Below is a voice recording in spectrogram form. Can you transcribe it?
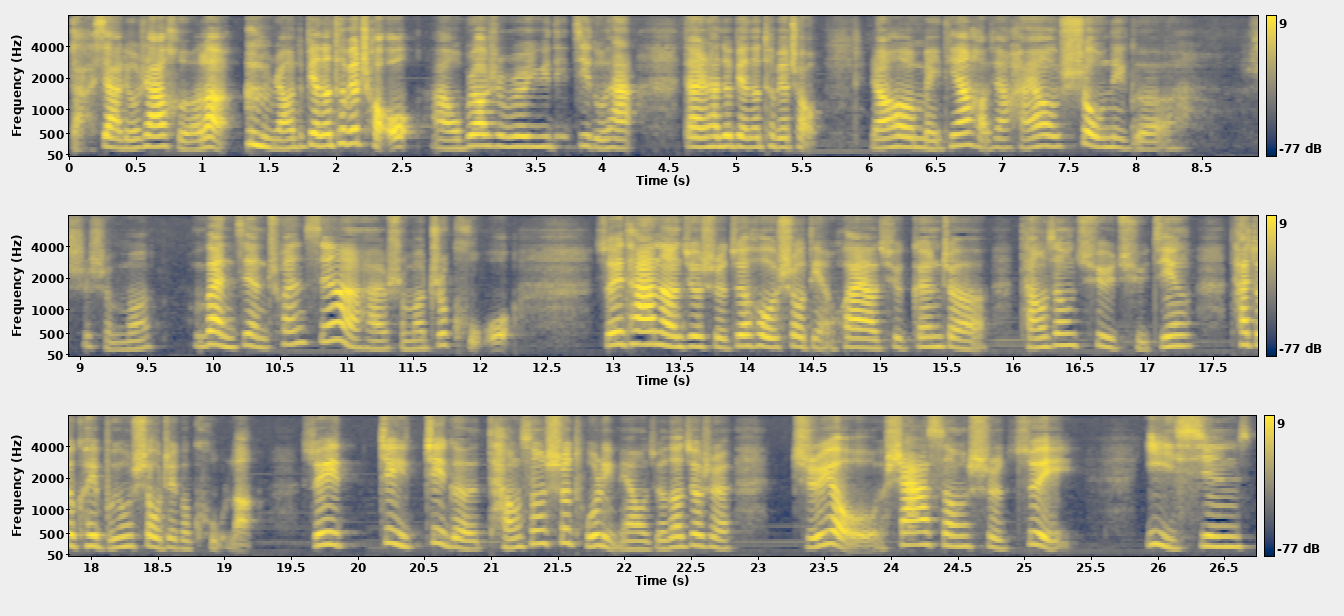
打下流沙河了，然后就变得特别丑啊！我不知道是不是玉帝嫉妒他，但是他就变得特别丑，然后每天好像还要受那个是什么万箭穿心啊，还是什么之苦，所以他呢就是最后受点化要去跟着唐僧去取经，他就可以不用受这个苦了。所以这这个唐僧师徒里面，我觉得就是只有沙僧是最一心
